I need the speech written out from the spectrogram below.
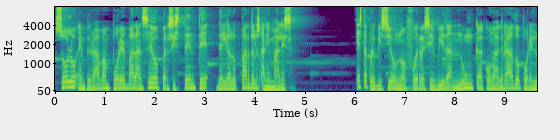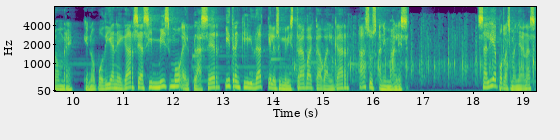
solo empeoraban por el balanceo persistente del galopar de los animales. Esta prohibición no fue recibida nunca con agrado por el hombre, que no podía negarse a sí mismo el placer y tranquilidad que le suministraba cabalgar a sus animales salía por las mañanas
